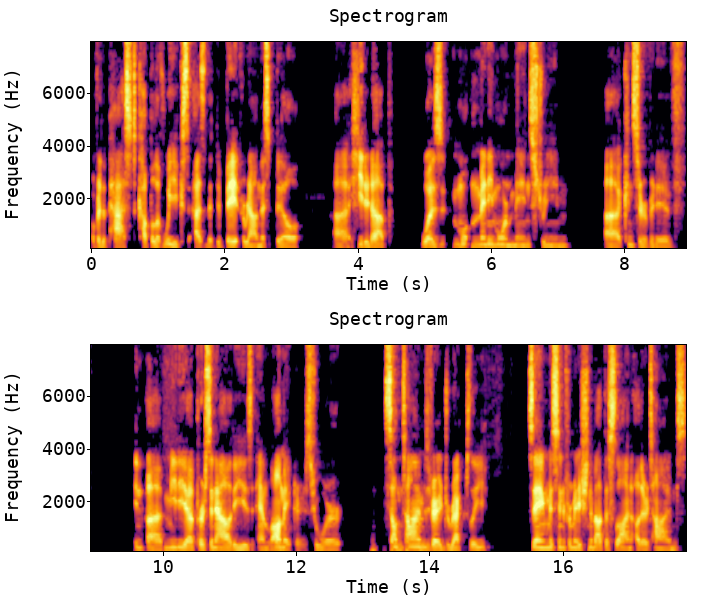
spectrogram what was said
over the past couple of weeks as the debate around this bill uh, heated up was mo- many more mainstream uh, conservative in, uh, media personalities and lawmakers who were sometimes very directly saying misinformation about this law and other times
